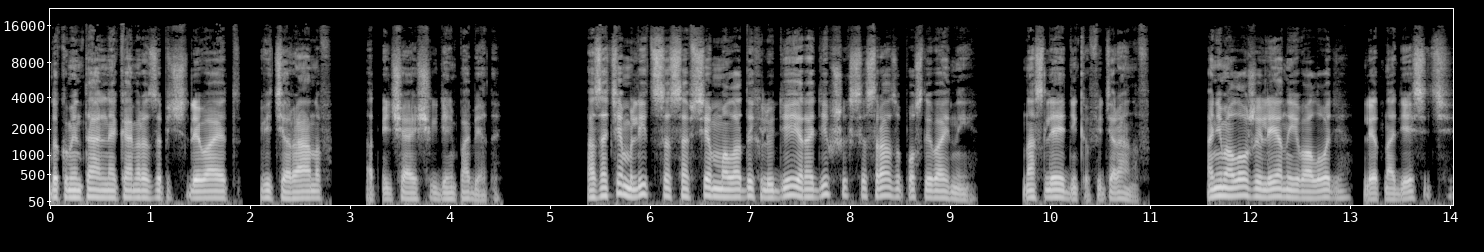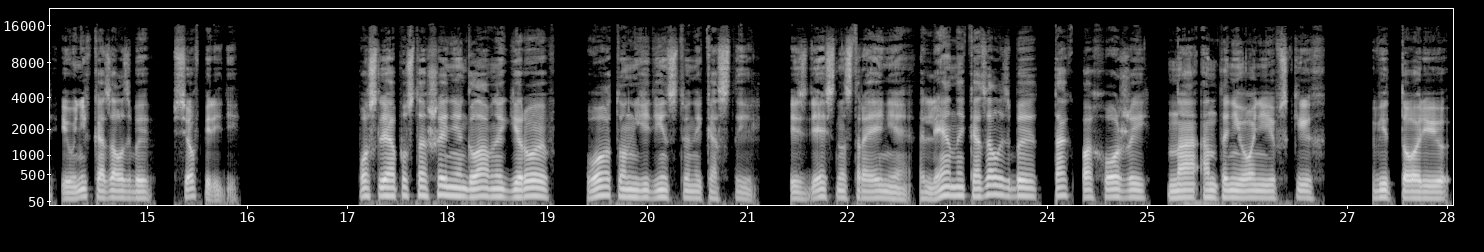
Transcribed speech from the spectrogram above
Документальная камера запечатлевает ветеранов, отмечающих День Победы. А затем лица совсем молодых людей, родившихся сразу после войны, наследников ветеранов. Они моложе Лены и Володи, лет на десять, и у них, казалось бы, все впереди. После опустошения главных героев вот он единственный костыль. И здесь настроение Лены, казалось бы, так похожей на антониониевских Виторию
